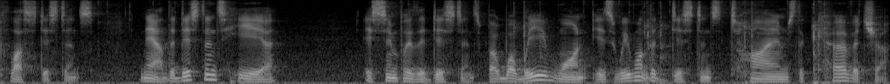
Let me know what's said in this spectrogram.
plus distance. Now, the distance here is simply the distance. But what we want is we want the distance times the curvature.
